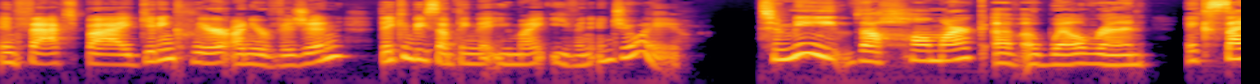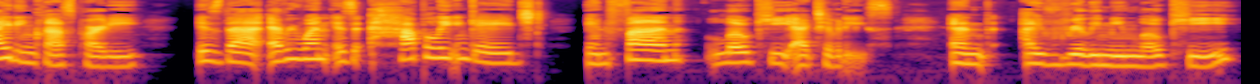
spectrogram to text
In fact, by getting clear on your vision, they can be something that you might even enjoy. To me, the hallmark of a well run, exciting class party is that everyone is happily engaged in fun, low key activities. And I really mean low key.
